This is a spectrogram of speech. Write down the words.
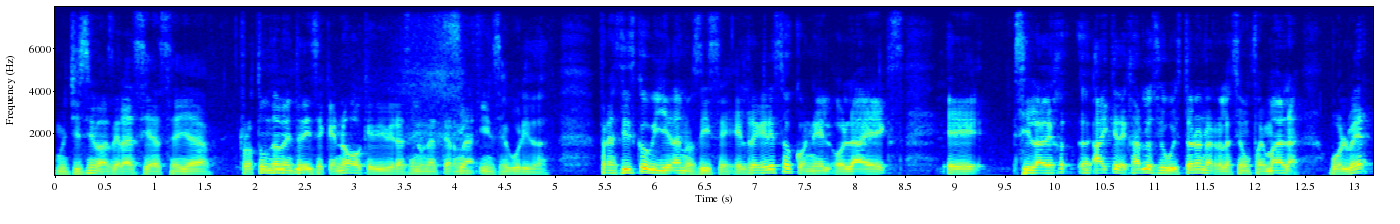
Muchísimas gracias. Ella rotundamente dice que no o que vivirás en una eterna inseguridad. Francisco Villeda nos dice, el regreso con él o la ex, eh, si la hay que dejarlo si hubo historia o la relación fue mala. Volver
